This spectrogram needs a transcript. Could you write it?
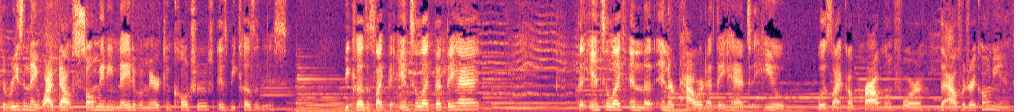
the reason they wiped out so many Native American cultures is because of this. Because it's like the intellect that they had, the intellect and the inner power that they had to heal was like a problem for the Alpha Draconians.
